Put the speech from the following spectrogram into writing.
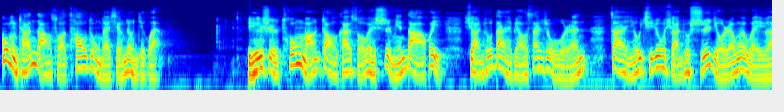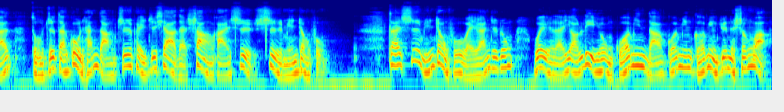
共产党所操纵的行政机关。于是，匆忙召开所谓市民大会，选出代表三十五人，再由其中选出十九人为委员，组织在共产党支配之下的上海市市民政府。在市民政府委员之中，为了要利用国民党国民革命军的声望，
